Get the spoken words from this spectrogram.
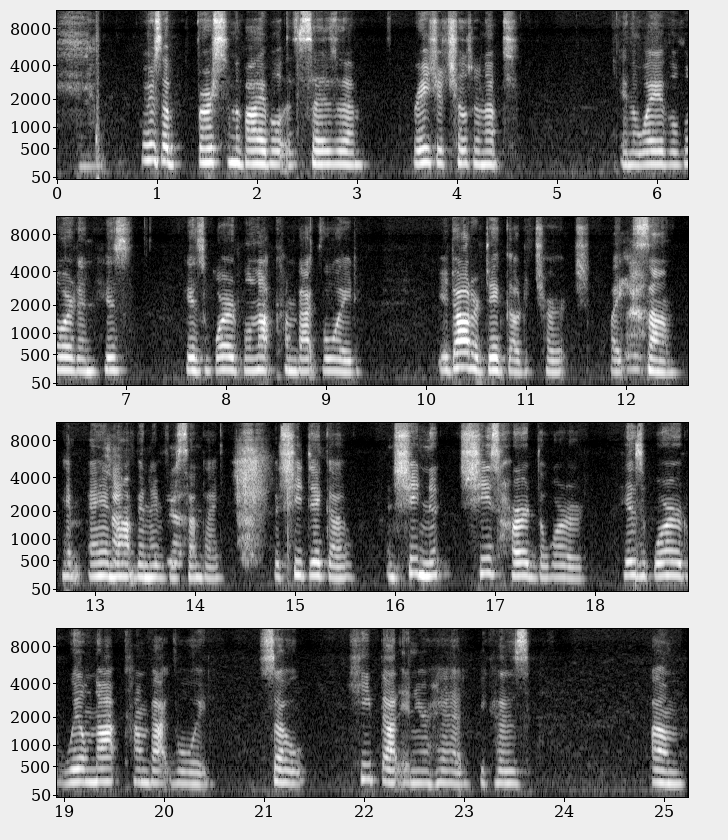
Mm. There's a verse in the Bible that says, um, "Raise your children up in the way of the Lord, and His His word will not come back void." Your daughter did go to church, like some. It may have not been every yeah. Sunday, but she did go, and she knew, she's heard the word. His word will not come back void. So keep that in your head because um,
